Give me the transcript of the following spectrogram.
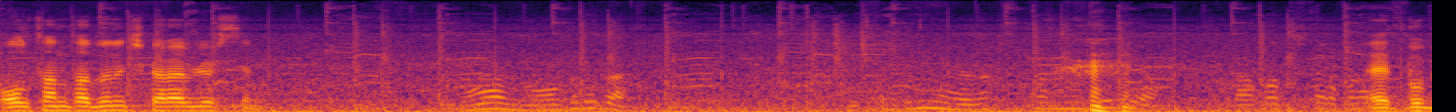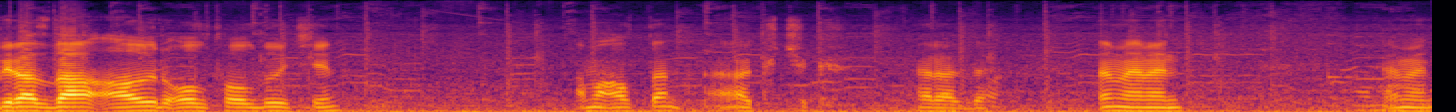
Oltan tadını çıkarabilirsin. Evet bu biraz daha ağır olta olduğu için. Ama alttan aa, küçük herhalde. Değil mi? Hemen hemen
